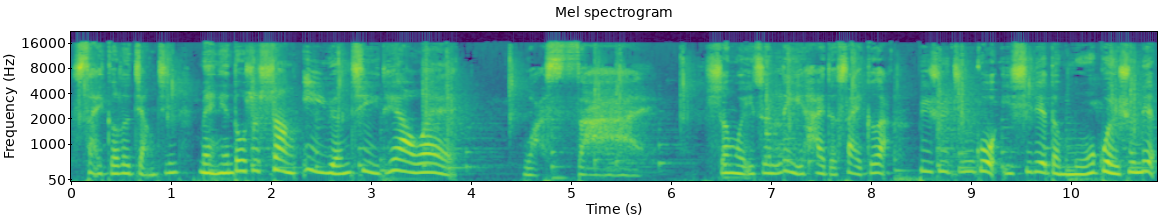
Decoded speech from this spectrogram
赛鸽的奖金每年都是上亿元起跳哎！哇塞，身为一只厉害的赛鸽啊，必须经过一系列的魔鬼训练，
